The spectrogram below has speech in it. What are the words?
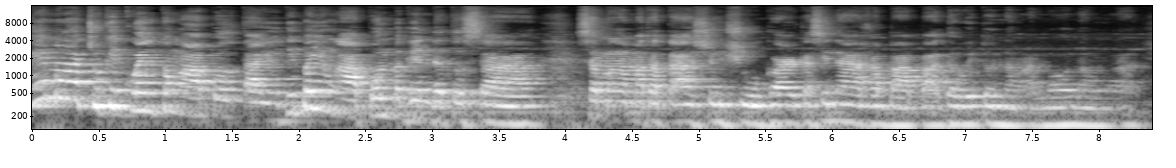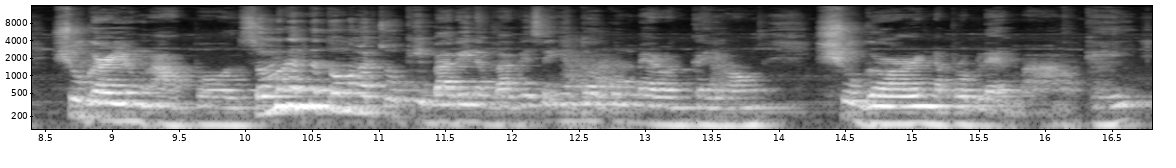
Ayan mga Chuki, kwentong apple tayo. Di ba yung apple maganda to sa sa mga matataas yung sugar kasi nakakababa daw ito ng ano ng uh, sugar yung apple. So maganda to mga Chuki, bagay na bagay sa inyo to kung meron kayong sugar na problema. Okay?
